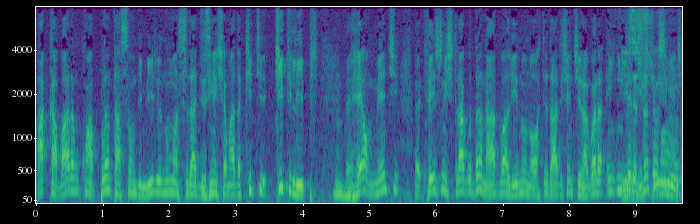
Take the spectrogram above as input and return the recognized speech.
acabaram com a plantação de milho numa cidadezinha chamada Kitilipe. Uhum. É, realmente é, fez um estrago danado ali no norte da Argentina. Agora, interessante Existe é o uma... seguinte:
